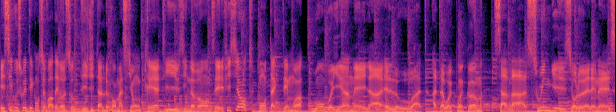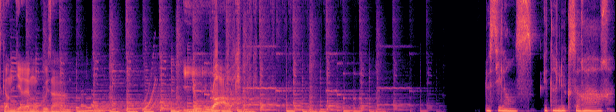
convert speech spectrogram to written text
Et si vous souhaitez concevoir des ressources digitales de formation créatives, innovantes et efficientes, contactez-moi ou envoyez un mail à hello at. Ça va swinguer sur le LMS, comme dirait mon cousin. You rock! Silence est un luxe rare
